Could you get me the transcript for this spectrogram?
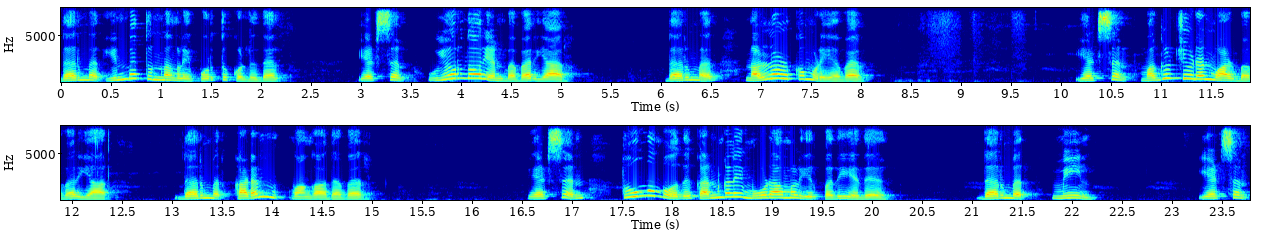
தர்மர் இன்பத் துன்பங்களை பொறுத்து கொள்ளுதல். எட்சன். உயர்ந்தோர் என்பவர் யார்? தர்மர் நல்லொழுக்கம் உடையவர். எட்சன். மகிழ்ச்சியுடன் வாழ்பவர் யார்? தர்மர் கடன் வாங்காதவர். எட்சன். தூங்கும்போது கண்களை மூடாமல் இருப்பது எது? தர்மர் மீன். எட்சன்.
